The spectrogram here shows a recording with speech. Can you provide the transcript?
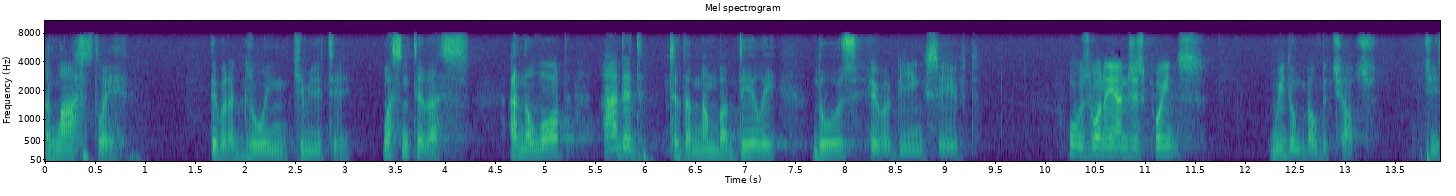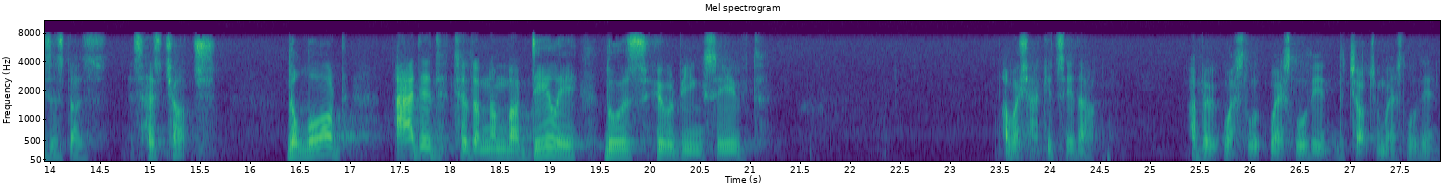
And lastly, they were a growing community. Listen to this. And the Lord added to their number daily those who were being saved. What was one of Andrew's points? We don't build the church, Jesus does. It's his church. The Lord added to their number daily those who were being saved. I wish I could say that about West, West Lothian, the church in West Lothian,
